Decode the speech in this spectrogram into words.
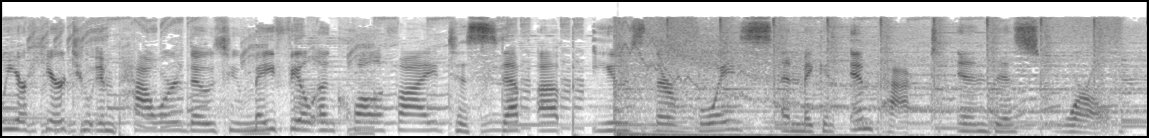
We are here to empower those who may feel unqualified to step up, use their voice, and make an impact in this world.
